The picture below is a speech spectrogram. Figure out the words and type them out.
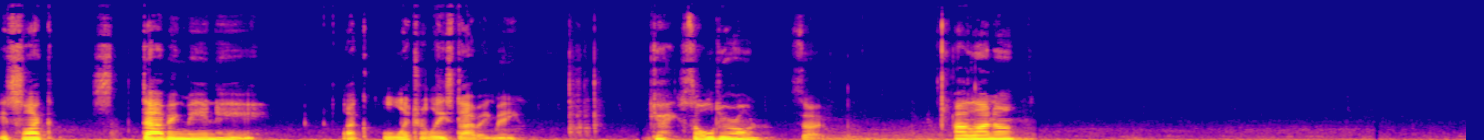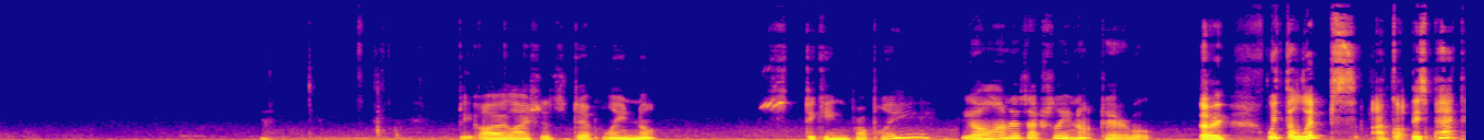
It's like stabbing me in here. Like literally stabbing me. Okay, soldier on. So, eyeliner. The eyelashes definitely not sticking properly. The eyeliner is actually not terrible. So with the lips, I've got this pack.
